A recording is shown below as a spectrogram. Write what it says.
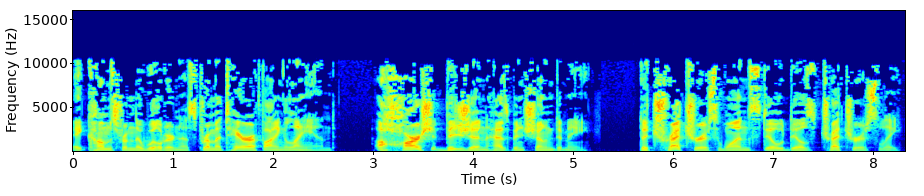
it comes from the wilderness, from a terrifying land. A harsh vision has been shown to me. The treacherous one still deals treacherously,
